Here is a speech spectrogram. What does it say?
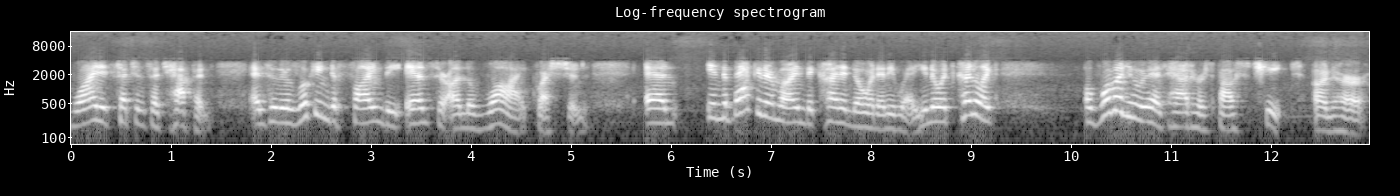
why did such and such happen? And so they're looking to find the answer on the why question. And in the back of their mind, they kind of know it anyway. You know, it's kind of like a woman who has had her spouse cheat on her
